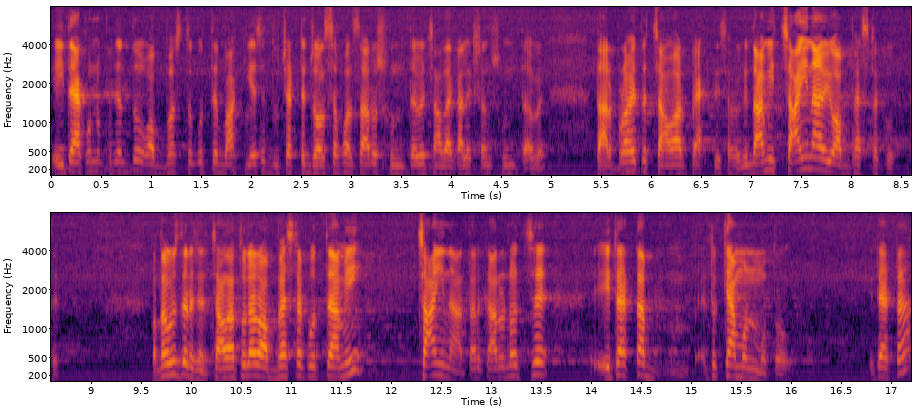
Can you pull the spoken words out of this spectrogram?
এইটা এখনও পর্যন্ত অভ্যস্ত করতে বাকি আছে। দু চারটে জলসা ফলসা আরও শুনতে হবে, চাঁদা কালেকশন শুনতে হবে। তারপর হয়তো চাওয়ার প্র্যাকটিস হবে। কিন্তু আমি চাই না ওই অভ্যাসটা করতে। কথা বুঝতে পেরেছেন? চাঁদা তোলার অভ্যাসটা করতে আমি চাই না। তার কারণ হচ্ছে, এটা একটা একটু কেমন মতো? এটা একটা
